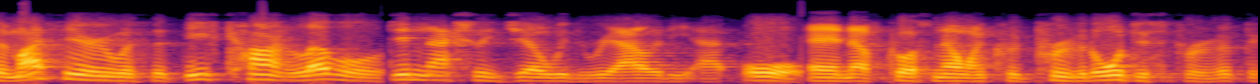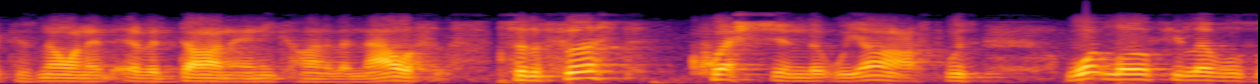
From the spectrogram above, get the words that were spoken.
So my theory was that these current levels didn't actually gel with reality at all. And of course, no one could prove it or disprove it because no one had ever done any kind of analysis. So the first question that we asked was, what loyalty levels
